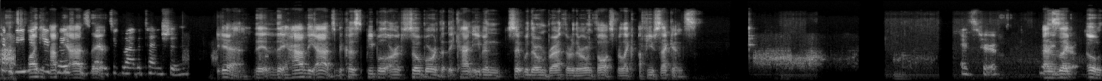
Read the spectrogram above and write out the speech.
very conveniently placed as well to grab attention. Yeah, they they have the ads because people are so bored that they can't even sit with their own breath or their own thoughts for like a few seconds. It's true. And Very it's like, true. oh,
